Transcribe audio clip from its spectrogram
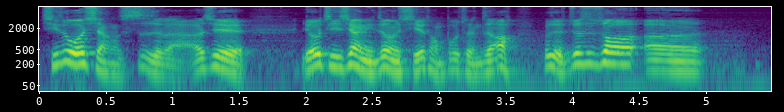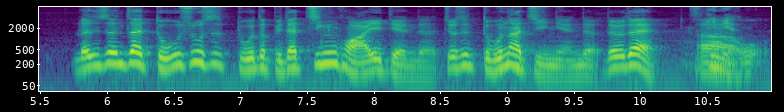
其实我想是啦，而且尤其像你这种血统不纯正哦，不是，就是说呃，人生在读书是读的比较精华一点的，就是读那几年的，对不对？一年，呃、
